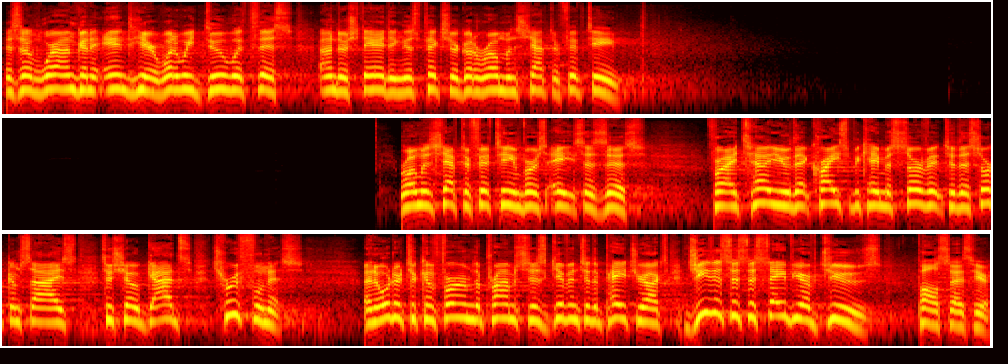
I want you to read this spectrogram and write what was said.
This is where I'm going to end here. What do we do with this understanding, this picture? Go to Romans chapter 15. Romans chapter 15, verse 8 says this For I tell you that Christ became a servant to the circumcised to show God's truthfulness in order to confirm the promises given to the patriarchs. Jesus is the Savior of Jews, Paul says here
